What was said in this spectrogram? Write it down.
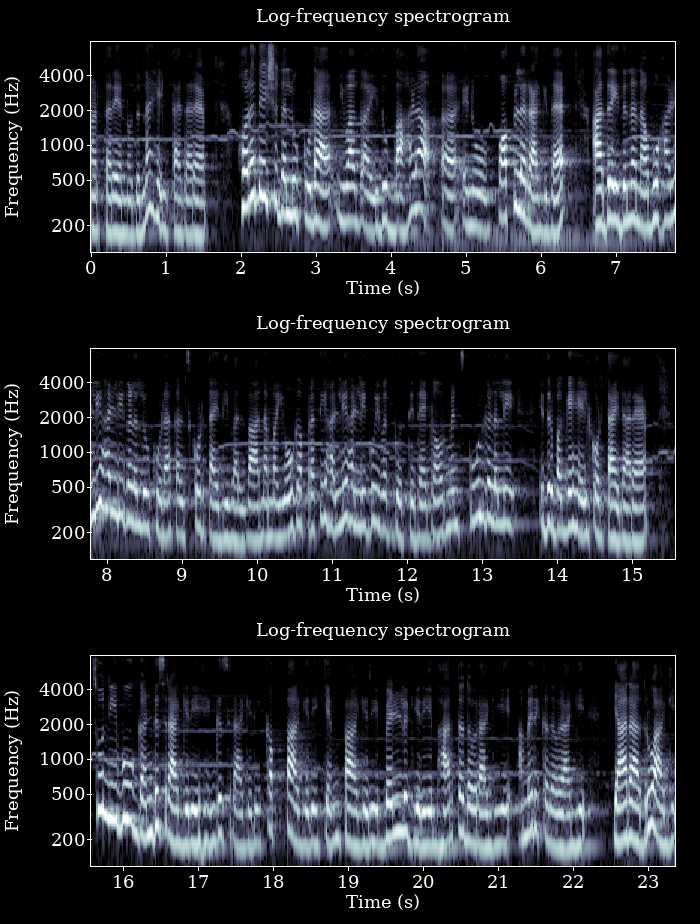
ಮಾಡ್ತಾರೆ ಅನ್ನೋದನ್ನು ಹೇಳ್ತಾ ಇದ್ದಾರೆ. ಹೊರದೇಶದಲ್ಲೂ ಕೂಡ ಇವಾಗ ಇದು ಬಹಳ ಏನು ಪಾಪ್ಯುಲರ್ ಆಗಿದೆ. ಆದರೆ ಇದನ್ನು ನಾವು ಹಳ್ಳಿ ಹಳ್ಳಿಗಳಲ್ಲೂ ಕೂಡ ಕಲಿಸ್ಕೊಡ್ತಾ ಇದ್ದೀವಲ್ವಾ ನಮ್ಮ ಯೋಗ ಪ್ರತಿ ಹಳ್ಳಿ ಹಳ್ಳಿಗೂ ಇವತ್ತು ಗೊತ್ತಿದೆ. ಗೌರ್ಮೆಂಟ್ ಸ್ಕೂಲ್ಗಳಲ್ಲಿ ಇದ್ರ ಬಗ್ಗೆ ಹೇಳ್ಕೊಡ್ತಾ ಇದ್ದಾರೆ ಸೊ ನೀವು ಗಂಡಸರಾಗಿರಿ, ಹೆಂಗಸರಾಗಿರಿ, ಕಪ್ಪಾಗಿರಿ, ಕೆಂಪಾಗಿರಿ, ಬೆಳ್ಳಗಿರಿ, ಭಾರತದವರಾಗಿ, ಅಮೆರಿಕದವರಾಗಿ, ಯಾರಾದರೂ ಆಗಿ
